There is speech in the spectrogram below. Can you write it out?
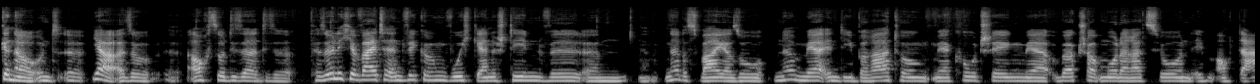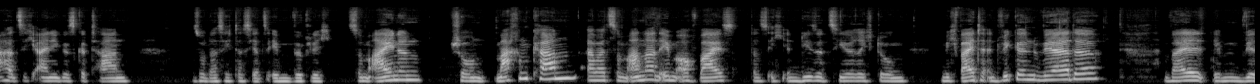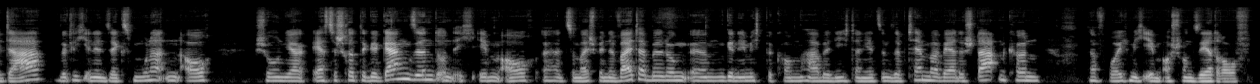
Genau, und äh, ja, also äh, auch so dieser, diese persönliche Weiterentwicklung, wo ich gerne stehen will, ähm, ne, das war ja so ne, mehr in die Beratung, mehr Coaching, mehr Workshop-Moderation, eben auch da hat sich einiges getan, so dass ich das jetzt eben wirklich zum einen schon machen kann, aber zum anderen eben auch weiß, dass ich in diese Zielrichtung mich weiterentwickeln werde, weil eben wir da wirklich in den sechs Monaten auch schon ja erste Schritte gegangen sind und ich eben auch äh, zum Beispiel eine Weiterbildung ähm, genehmigt bekommen habe, die ich dann jetzt im September werde starten können. Da freue ich mich eben auch schon sehr drauf.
